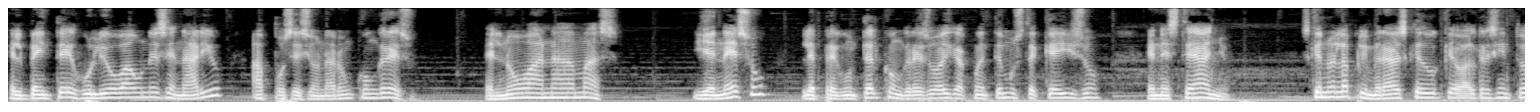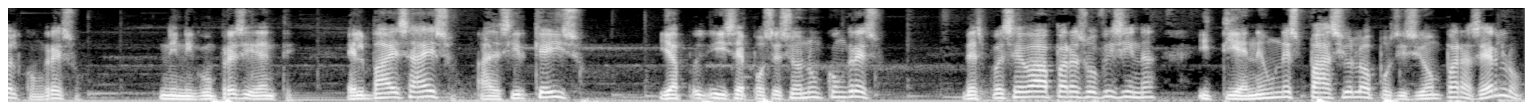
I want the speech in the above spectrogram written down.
el 20 de julio va a un escenario a posesionar un Congreso. Él no va a nada más. Y en eso le pregunta al Congreso, oiga, cuénteme usted qué hizo en este año. Es que no es la primera vez que Duque va al recinto del Congreso, ni ningún presidente. Él va es a eso, a decir qué hizo, y, a- y se posesiona un Congreso. Después se va para su oficina y tiene un espacio la oposición para hacerlo,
